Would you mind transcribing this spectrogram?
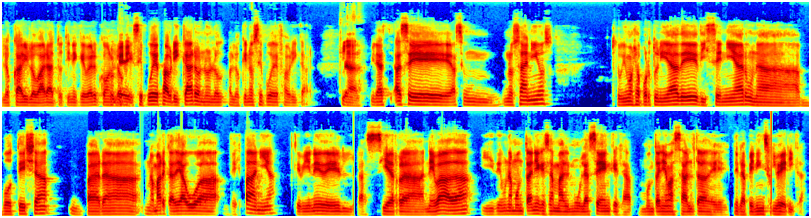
lo caro y lo barato, tiene que ver con lo que se puede fabricar o, no lo que no se puede fabricar. Claro. Mira, hace, hace unos años tuvimos la oportunidad de diseñar una botella para una marca de agua de España que viene de la Sierra Nevada y de una montaña que se llama el Mulacén, que es la montaña más alta de, la península ibérica.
